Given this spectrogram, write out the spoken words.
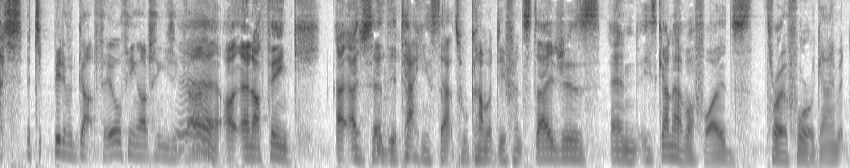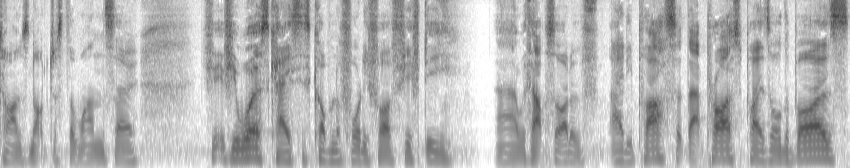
just, it's a bit of a gut feel thing. I just think he's a Yeah, gun. I- and I think, as you said, the attacking stats will come at different stages, and he's going to have offloads three or four a game at times, not just the one. So, if, if your worst case is copping a 45 50 uh, with upside of 80 plus at that price, plays all the byes.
